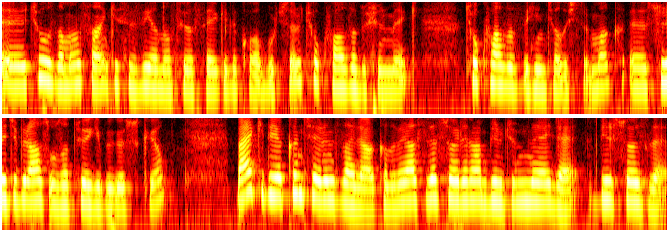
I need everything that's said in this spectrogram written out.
e, çoğu zaman sanki sizi yanıltıyor sevgili kova burçları. Çok fazla düşünmek, çok fazla zihin çalıştırmak e, süreci biraz uzatıyor gibi gözüküyor. Belki de yakın çevrenizle alakalı veya size söylenen bir cümleyle, bir sözle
